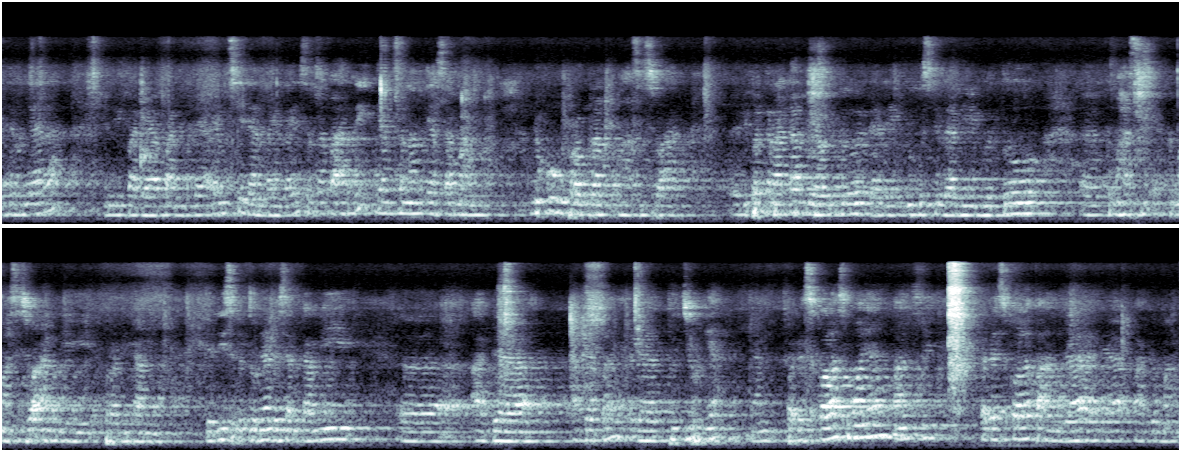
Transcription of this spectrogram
penyelenggara, ini pada panitia MC dan lain-lain serta Pak Ardi yang senantiasa mendukung program kemahasiswaan. Eh, diperkenalkan beliau itu dari gugus kendali mutu eh, kemahasiswaan di prodi kami. Jadi sebetulnya dosen kami eh, ada ada apa? Ada tujuh ya pada sekolah semuanya masih pada sekolah Pak Angga ada Pak Gemang,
